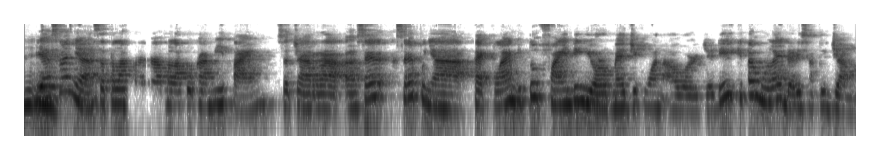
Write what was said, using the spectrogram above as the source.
hmm. biasanya setelah mereka melakukan me time secara uh, saya saya punya tagline itu finding your magic one hour jadi kita mulai dari satu jam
